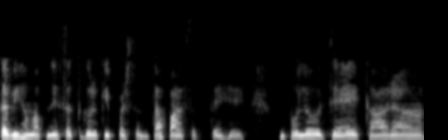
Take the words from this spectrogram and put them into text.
तभी हम अपने सतगुरु की प्रसन्नता पा सकते हैं। बोलो, जयकारा।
